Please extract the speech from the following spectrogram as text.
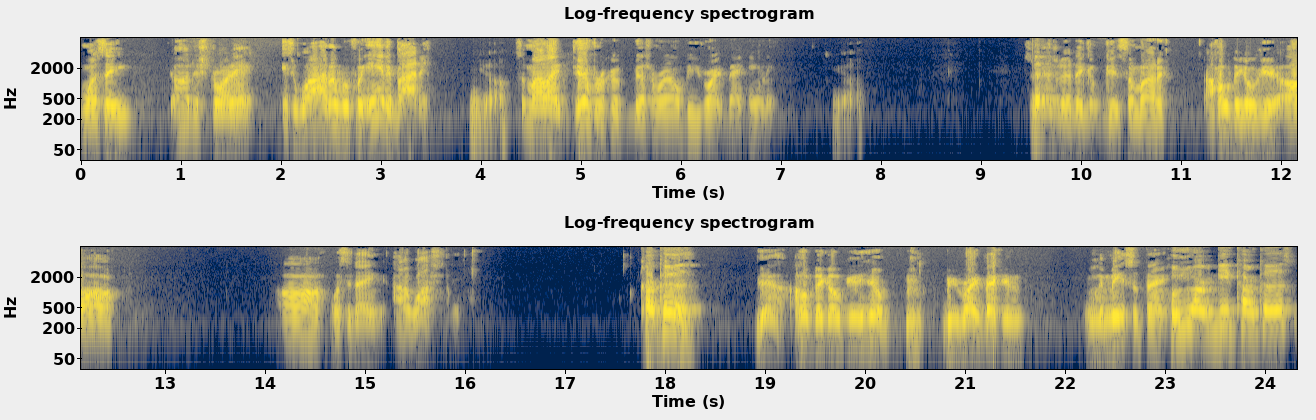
once they uh, destroy that, it's wide open for anybody. yeah, Somebody like Denver could mess around and be right back in it. yeah. So that's where they gonna get somebody. I hope they go get uh uh what's his name out of Washington. Kirk Cousins, Yeah, I hope they go get him. be right back in in the midst of things. who you heard get Kirk Cousins?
